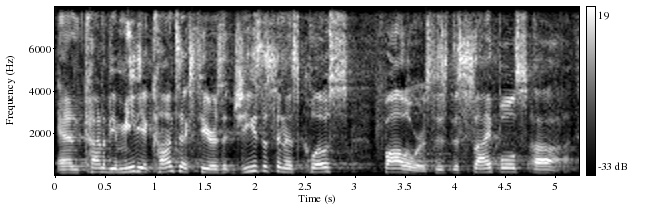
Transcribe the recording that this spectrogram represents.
And kind of the immediate context here is that Jesus and his close followers, his disciples, uh,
